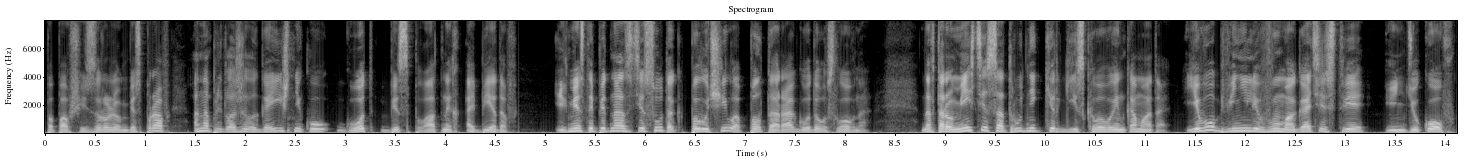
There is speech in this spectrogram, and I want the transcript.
Попавшись за рулем без прав, она предложила гаишнику год бесплатных обедов. И вместо 15 суток получила полтора года условно. На втором месте сотрудник киргизского военкомата. Его обвинили в вымогательстве индюков.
